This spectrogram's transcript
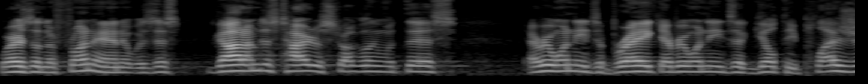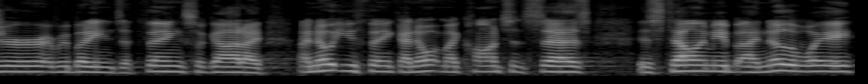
Whereas on the front end, it was just, God, I'm just tired of struggling with this. Everyone needs a break. Everyone needs a guilty pleasure. Everybody needs a thing. So, God, I, I know what you think. I know what my conscience says, is telling me, but I know the way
